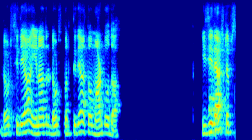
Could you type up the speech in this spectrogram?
ಡೌಟ್ಸ್ ಇದೆಯಾ? ಏನಾದ್ರೂ ಡೌಟ್ಸ್ ಬರ್ತಿದ್ಯಾ ಅಥವಾ ಮಾಡ್ಬೋದಾ? ಈಸಿ ಇದೆಯಾ steps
